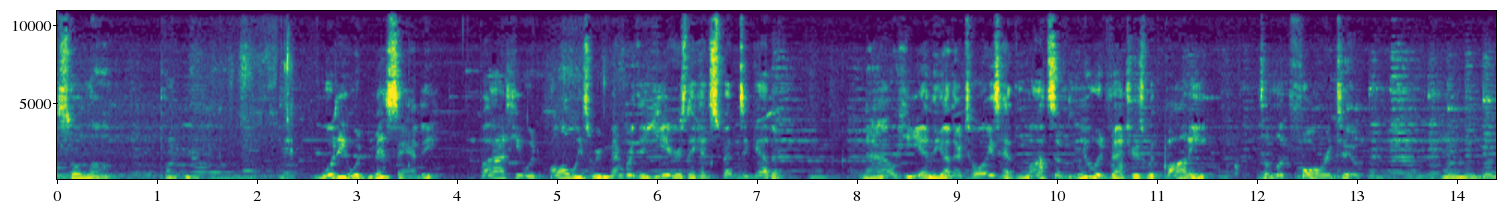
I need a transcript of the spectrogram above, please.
So long, partner. Woody would miss Andy, but he would always remember the years they had spent together. Now he and the other toys had lots of new adventures with Bonnie to look forward to. Thank you.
